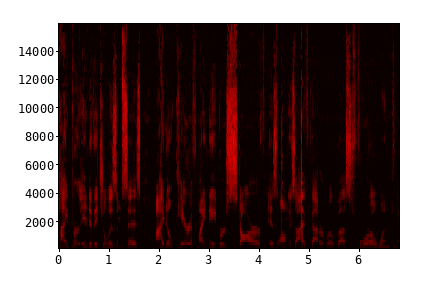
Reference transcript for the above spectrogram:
Hyper individualism says, I don't care if my neighbors starve as long as I've got a robust 401k.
